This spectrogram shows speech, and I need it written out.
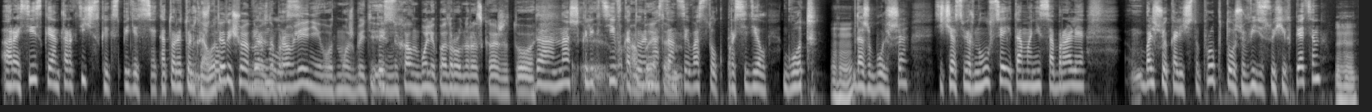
российской антарктической экспедиции, которая только Да, что вот это еще одно из вернулась. направлений. Вот, может быть, есть- Михайловна более подробно расскажет о... Да, наш коллектив, э, который об на этом. станции «Восток» просидел год, Мгм. даже больше, сейчас вернулся, и там они собрали большое количество проб, тоже в виде сухих пятен. Мгм.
